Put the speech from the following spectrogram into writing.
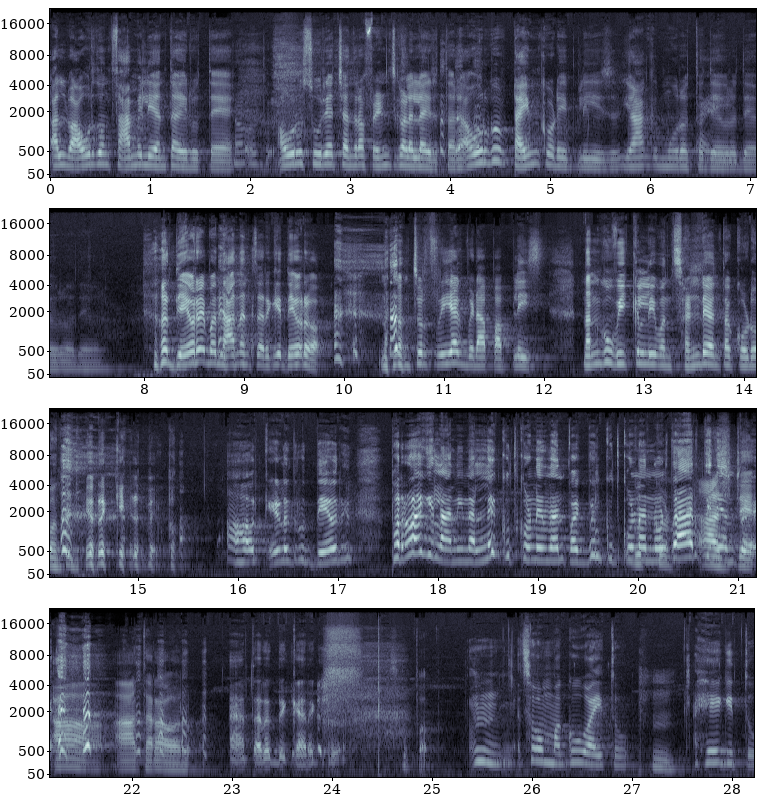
ಅಲ್ವಾ ಅವ್ರದ್ದೊಂದು ಫ್ಯಾಮಿಲಿ ಅಂತ ಇರುತ್ತೆ. ಅವರು ಸೂರ್ಯ ಚಂದ್ರ ಫ್ರೆಂಡ್ಸ್ಗಳೆಲ್ಲ ಇರ್ತಾರೆ. ಅವ್ರಿಗೂ ಟೈಮ್ ಕೊಡಿ ಪ್ಲೀಸ್ ಯಾಕೆ ಮೂರೊತ್ತು ದೇವರು ದೇವರು ದೇವರು? ದೇವರೇ ಬಂದು ಆನಂದ್ ಸರ್ಗೆ ದೇವರು. ನಾನು ಒಂಚೂರು ಫ್ರೀಯಾಗಿ ಬಿಡಪ್ಪ ಪ್ಲೀಸ್ ನನಗೂ ವೀಕಲ್ಲಿ ಒಂದು ಸಂಡೇ ಅಂತ ಕೊಡು ಅಂತ ದೇವ್ರೆ ಕೇಳಬೇಕು. ಅವ್ರು ಕೇಳಿದ್ರು ದೇವ್ರಿ ಪರವಾಗಿಲ್ಲ ನೀನು ಅಲ್ಲೇ ಕೂತ್ಕೊಂಡೆ ನಾನು ಪಕ್ಕದಲ್ಲಿ ಕುತ್ಕೊಂಡು ನಾನು ನೋಡ್ತಾ ಇರ್ತೀನಿ ಅಷ್ಟೇ ಆ ಥರ ಅವರು. ಆ ಥರದ್ದೇ ಕ್ಯಾರೆಕ್ಟರ್ ಸೂಪರ್ ಹ್ಮ್ ಸೊ ಮಗು ಆಯಿತು. ಹೇಗಿತ್ತು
